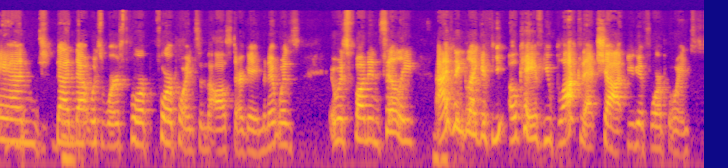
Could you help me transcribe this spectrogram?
and then that was worth four four points in the All Star game, and it was it was fun and silly. I think like if you okay if you block that shot, you get four points.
